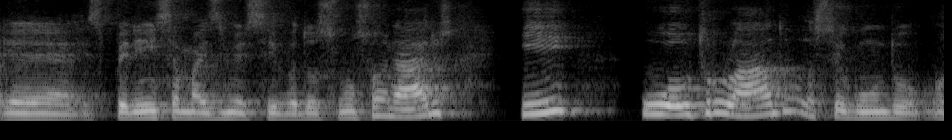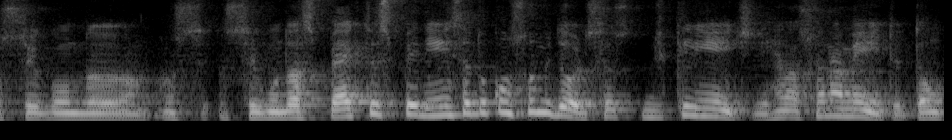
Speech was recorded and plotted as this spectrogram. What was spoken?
é, experiência mais imersiva dos funcionários e o outro lado, o segundo, o segundo, o segundo aspecto, a experiência do consumidor, de cliente, de relacionamento. Então,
